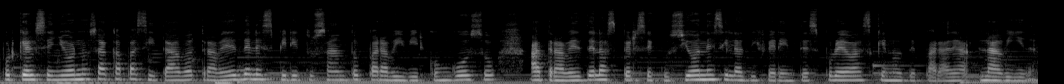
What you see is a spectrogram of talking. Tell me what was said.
porque el Señor nos ha capacitado a través del Espíritu Santo para vivir con gozo a través de las persecuciones y las diferentes pruebas que nos depara la vida,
